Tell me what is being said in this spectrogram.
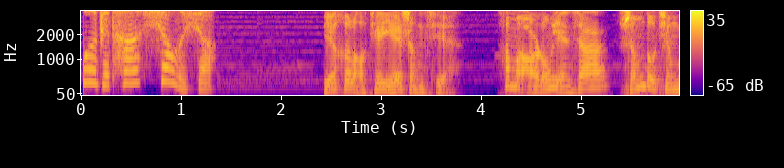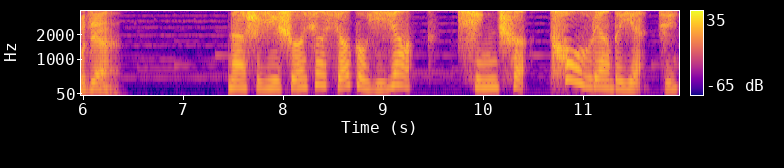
望着他笑了笑：“别和老天爷生气，他们耳聋眼瞎，什么都听不见。”那是一双像小狗一样清澈透亮的眼睛。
